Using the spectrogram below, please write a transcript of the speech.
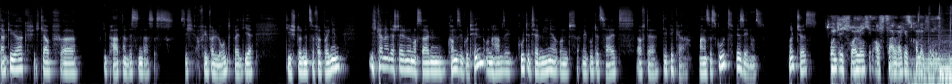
Danke, Jörg. Ich glaube, äh, die Partner wissen, dass es sich auf jeden Fall lohnt, bei dir die Stunde zu verbringen. Ich kann an der Stelle nur noch sagen, kommen Sie gut hin und haben Sie gute Termine und eine gute Zeit auf der DPK. Machen Sie es gut, wir sehen uns. Und tschüss. Und ich freue mich auf zahlreiches Kommen von Ihnen.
